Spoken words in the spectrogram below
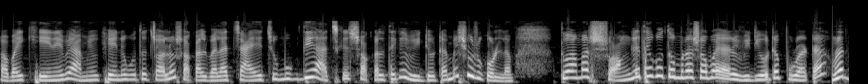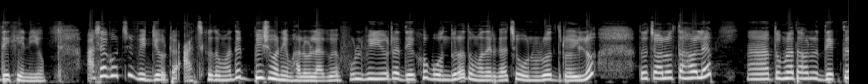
সবাই খেয়ে নেবে, আমিও খেয়ে নেব। তো চলো সকালবেলা চায়ে চুমুক দিয়ে আজকে সকাল থেকে ভিডিওটা আমি শুরু করলাম। তো আমার সঙ্গে থেকো তোমরা সবাই, আর ভিডিওটা পুরাটা তোমরা দেখে নিও। আশা করছি ভিডিওটা আজকে তোমাদের ভীষণই ভালো লাগবে। ফুল ভিডিওটা দেখো বন্ধুরা, তোমাদের কাছে অনুরোধ রইল। তো চলো তাহলে তোমরা তাহলে দেখতে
